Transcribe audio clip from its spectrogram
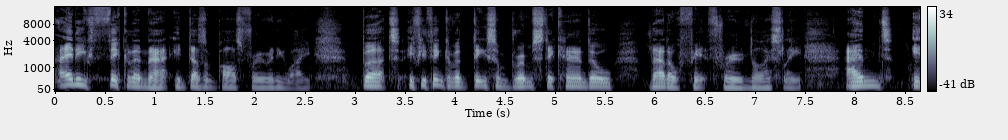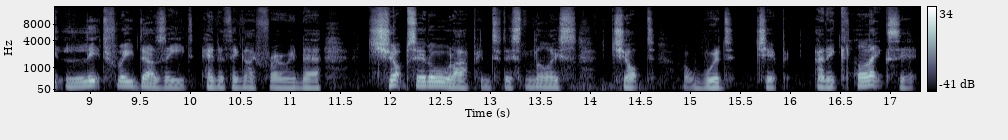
Any thicker than that, it doesn't pass through anyway. But if you think of a decent broomstick handle, that'll fit through nicely. And it literally does eat anything I throw in there. Chops it all up into this nice chopped wood chip and it collects it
